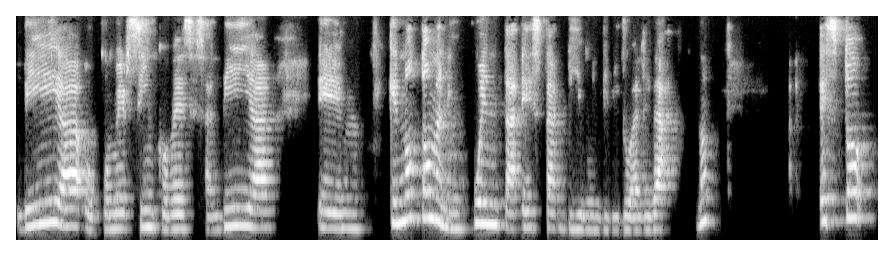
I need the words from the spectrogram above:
al día o comer cinco veces al día, em, que no toman en cuenta esta bioindividualidad, ¿no? Esto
